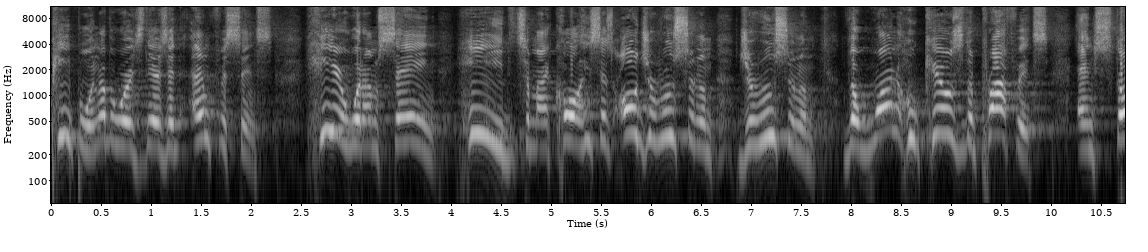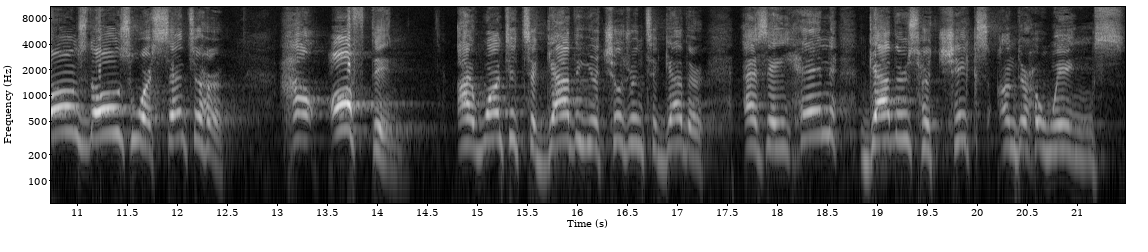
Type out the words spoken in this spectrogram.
people. In other words, there's an emphasis. Hear what I'm saying. Heed to my call. He says, Oh, Jerusalem, Jerusalem, the one who kills the prophets and stones those who are sent to her. How often I wanted to gather your children together as a hen gathers her chicks under her wings,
